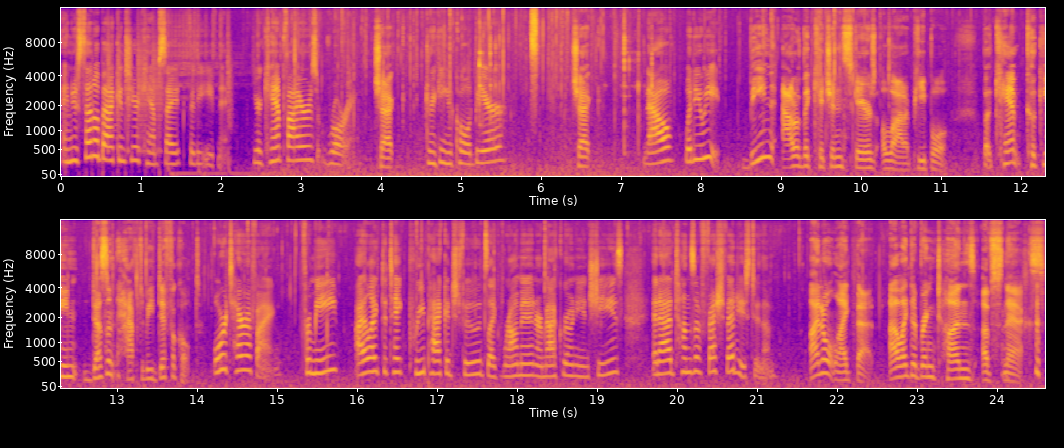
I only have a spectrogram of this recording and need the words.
and you settle back into your campsite for the evening. Your campfire's roaring. Check. Drinking a cold beer. Check. Now, what do you eat? Being out of the kitchen scares a lot of people, but camp cooking doesn't have to be difficult. Or terrifying. For me, I like to take prepackaged foods like ramen or macaroni and cheese and add tons of fresh veggies to them. I don't like that. I like to bring tons of snacks.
